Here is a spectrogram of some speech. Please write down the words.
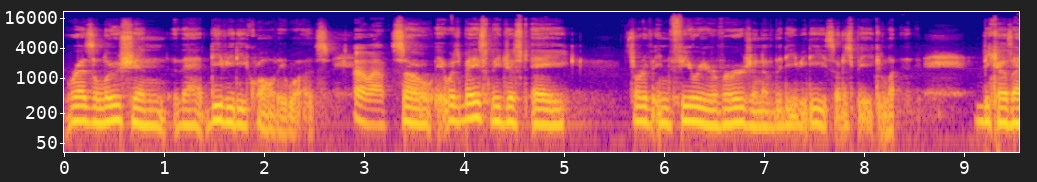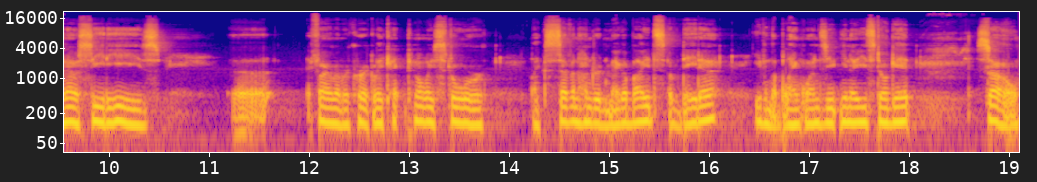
resolution that DVD quality was. Oh, wow. So it was basically just a sort of inferior version of the DVD, so to speak. Because I know CDs, uh, if I remember correctly, can, can only store like 700 megabytes of data, even the blank ones you, you know you still get. So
